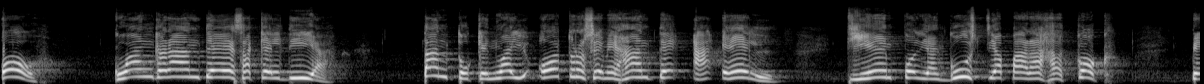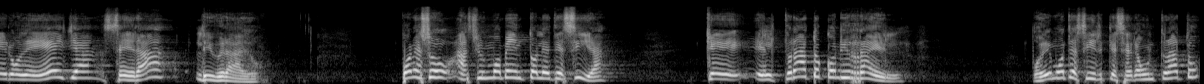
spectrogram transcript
Oh, cuán grande es aquel día tanto que no hay otro semejante a él. Tiempo de angustia para Jacob, pero de ella será librado. Por eso hace un momento les decía que el trato con Israel, podemos decir que será un trato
